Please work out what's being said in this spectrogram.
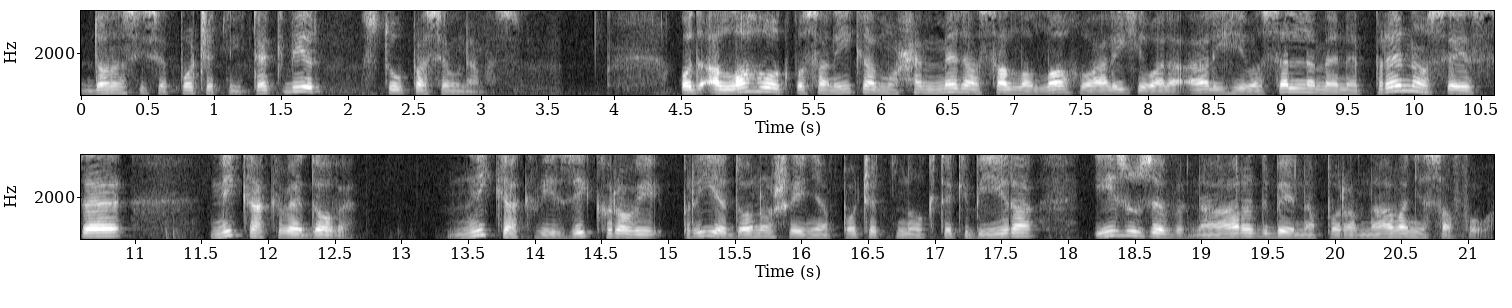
donosi se početni tekbir, stupa se u namaz. Od Allahovog poslanika Muhammeda sallallahu alihi wa alihi wa sallame ne prenose se nikakve dove, nikakvi zikrovi prije donošenja početnog tekbira izuzev naredbe na poravnavanje safova.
